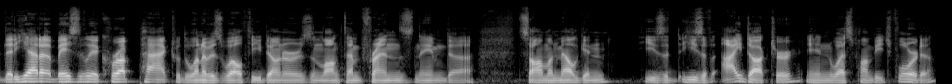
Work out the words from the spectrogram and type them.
that he had a basically a corrupt pact with one of his wealthy donors and longtime friends named uh, Salomon Melgen. He's a he's an eye doctor in West Palm Beach, Florida,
